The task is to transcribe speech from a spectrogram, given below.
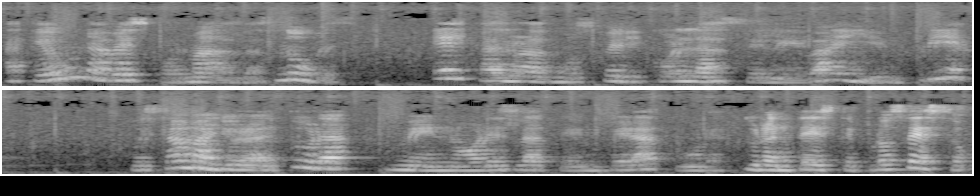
a que una vez formadas las nubes, el calor atmosférico las eleva y enfría, pues a mayor altura, menor es la temperatura. Durante este proceso,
